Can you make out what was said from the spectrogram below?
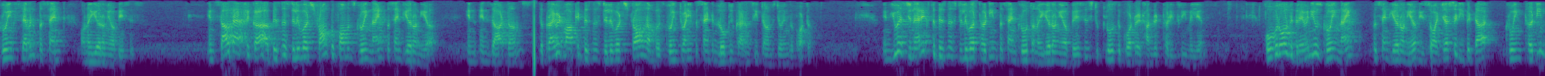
growing 7% on a year-on-year -year basis. In South Africa, our business delivered strong performance, growing 9% year-on-year in, in ZAR terms. The private market business delivered strong numbers, growing 20% in local currency terms during the quarter. In U.S. generics, the business delivered 13% growth on a year-on-year -year basis to close the quarter at 133 million. Overall, with revenues growing 9% year-on-year, we saw adjusted EBITDA growing 13%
